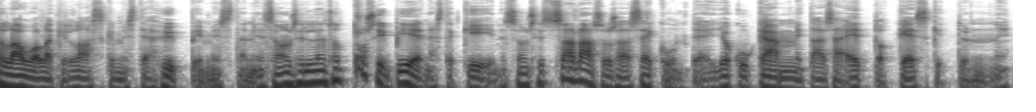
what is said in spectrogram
lauallakin laskemista ja hyppimistä, niin se on, silleen, se on tosi pienestä kiinni. Se on siis sadasosa sekuntia, joku kämmi tai sä et ole keskittynyt, niin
